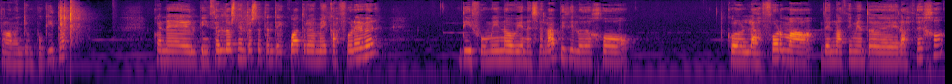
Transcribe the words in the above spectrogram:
Solamente un poquito. Con el pincel 274 de Make Forever difumino bien ese lápiz y lo dejo con la forma del nacimiento de la ceja.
